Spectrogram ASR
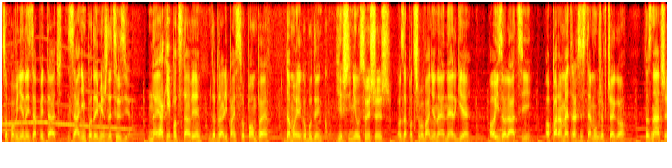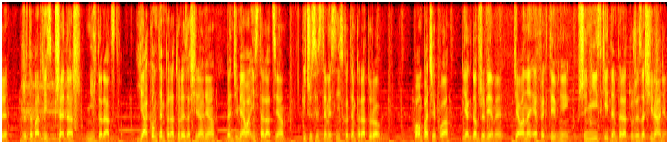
co powinieneś zapytać, zanim podejmiesz decyzję. Na jakiej podstawie dobrali Państwo pompę do mojego budynku? Jeśli nie usłyszysz o zapotrzebowaniu na energię, o izolacji, o parametrach systemu grzewczego, to znaczy, że to bardziej sprzedaż niż doradztwo. Jaką temperaturę zasilania będzie miała instalacja i czy system jest niskotemperaturowy? Pompa ciepła, jak dobrze wiemy, działa najefektywniej przy niskiej temperaturze zasilania.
